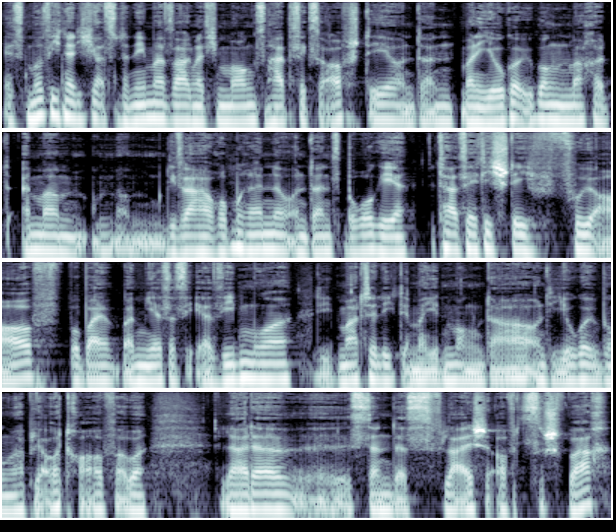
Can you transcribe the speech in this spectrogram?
Jetzt muss ich natürlich als Unternehmer sagen, dass ich morgens um halb sechs aufstehe und dann meine Yoga-Übungen mache, einmal um, die Sache herumrenne und dann ins Büro gehe. Tatsächlich stehe ich früh auf, wobei bei mir ist es eher sieben Uhr. Die Matte liegt immer jeden Morgen da und die Yoga-Übungen habe ich auch drauf, aber leider äh, ist dann das Fleisch oft zu schwach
